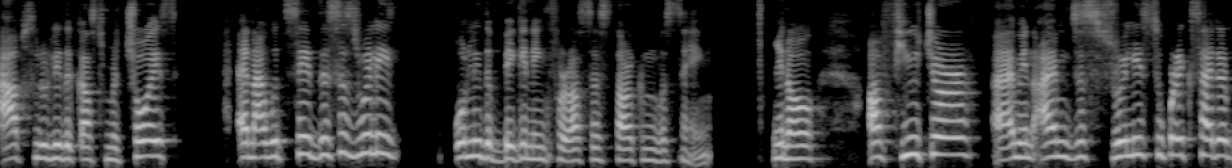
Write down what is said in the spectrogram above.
absolutely the customer choice. And I would say this is really only the beginning for us, as Tarkan was saying. You know, our future, I mean, I'm just really super excited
